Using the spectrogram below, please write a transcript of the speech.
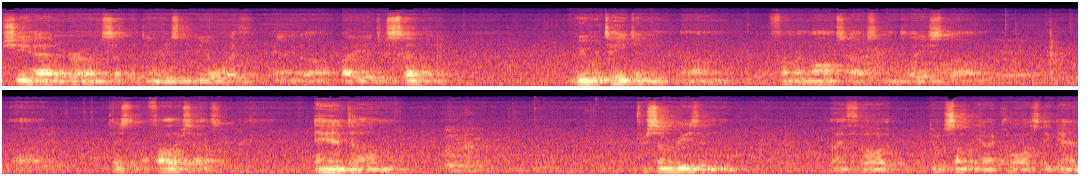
she had her own separate demons to deal with. And uh, by the age of seven, we were taken um, from my mom's house and placed um, uh, placed at my father's house. And um, for some reason, I thought it was something I caused again.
